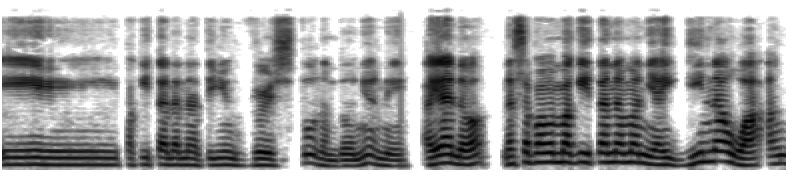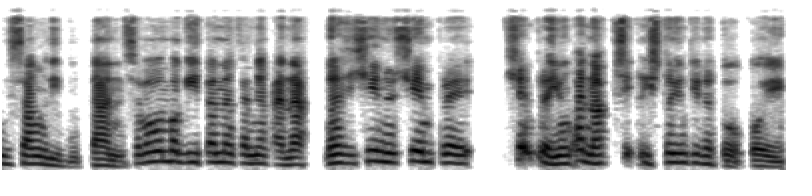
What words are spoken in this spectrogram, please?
Eh pakita lang natin yung verse 2, nandoon yun eh. Ayan oh, nasa pamamagitan naman niya ginawa ang sanglibutan sa pamamagitan ng kanyang anak. Na sino siyempre Siyempre, yung anak, si Kristo yung tinutukoy.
